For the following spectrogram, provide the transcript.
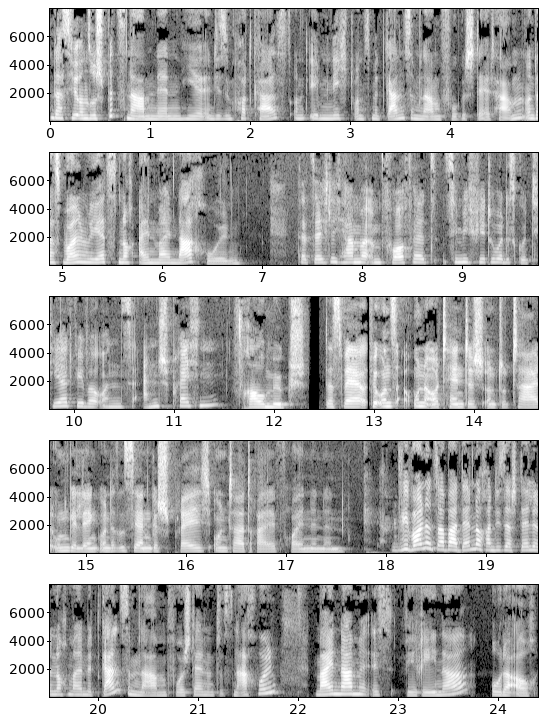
dass wir unsere Spitznamen nennen hier in diesem Podcast und eben nicht uns mit ganzem Namen vorgestellt haben. Und das wollen wir jetzt noch einmal nachholen. Tatsächlich haben wir im Vorfeld ziemlich viel darüber diskutiert, wie wir uns ansprechen. Frau Mücksch. Das wäre für uns unauthentisch und total ungelenk. Und es ist ja ein Gespräch unter drei Freundinnen. Wir wollen uns aber dennoch an dieser Stelle nochmal mit ganzem Namen vorstellen und es nachholen. Mein Name ist Verena oder auch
